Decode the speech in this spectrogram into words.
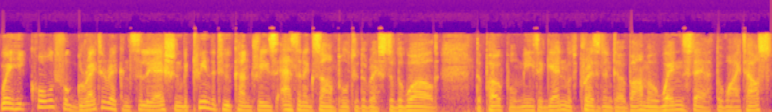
where he called for greater reconciliation between the two countries as an example to the rest of the world. The Pope will meet again with President Obama Wednesday at the White House.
